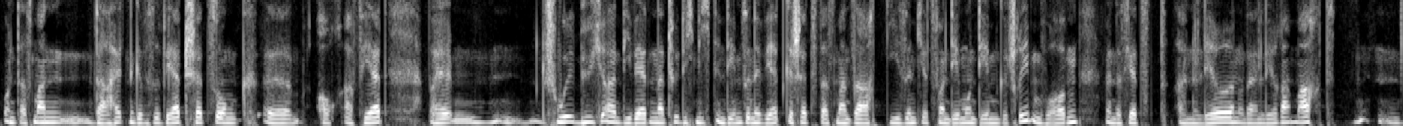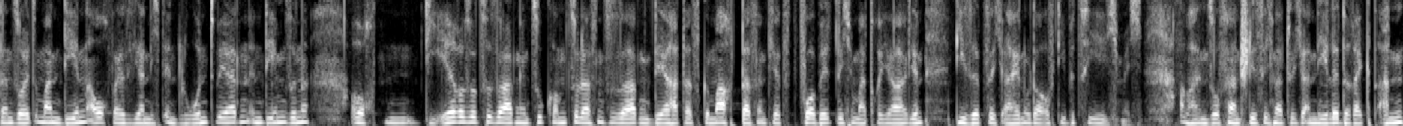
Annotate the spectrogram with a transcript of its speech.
und dass man da halt eine gewisse Wertschätzung äh, auch erfährt, weil äh, Schulbücher, die werden natürlich nicht in dem Sinne wertgeschätzt, dass man sagt, die sind jetzt von dem und dem geschrieben worden. Wenn das jetzt eine Lehrerin oder ein Lehrer macht, dann sollte man denen auch, weil sie ja nicht entlohnt werden in dem Sinne, auch die Ehre sozusagen hinzukommen zu lassen, zu sagen, der hat das gemacht, das sind jetzt vorbildliche Materialien, die setze ich ein oder auf die beziehe ich mich. Aber insofern schließe ich natürlich an Nele direkt an,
